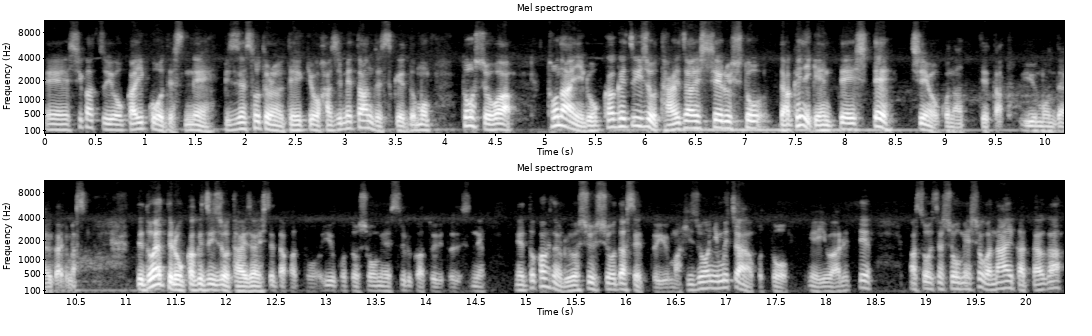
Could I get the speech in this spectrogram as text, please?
4月8日以降ですねビジネスホテルの提供を始めたんですけれども当初は都内に6ヶ月以上滞在している人だけに限定して支援を行っていたという問題があります。でどうやって6ヶ月以上滞在してたかということを証明するかというとですねネットカフェの領収書を出せという、まあ、非常に無茶なことを言われて、まあ、そうした証明書がない方が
